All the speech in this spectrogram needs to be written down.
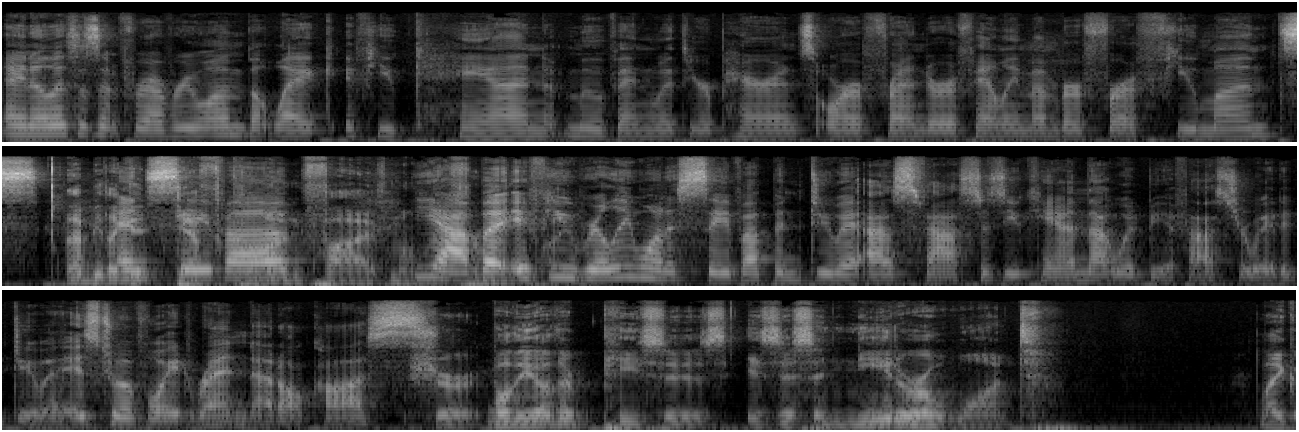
I know this isn't for everyone, but like if you can move in with your parents or a friend or a family member for a few months. That'd be like a DEFCON up. five moment. Yeah, but me, if you really want to save up and do it as fast as you can, that would be a faster way to do it. Is to avoid rent at all costs. Sure. Well, the other piece is is this a need or a want? Like,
